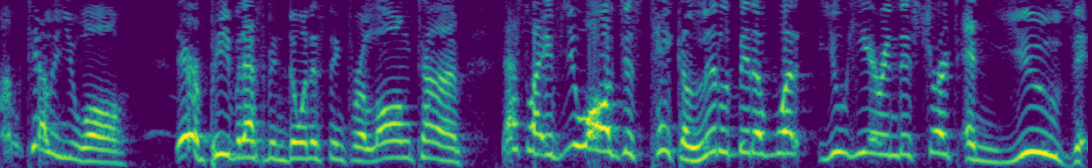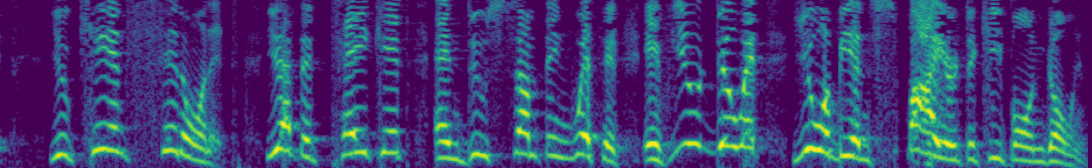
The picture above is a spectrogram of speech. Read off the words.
I'm telling you all, there are people that's been doing this thing for a long time. That's why if you all just take a little bit of what you hear in this church and use it, you can't sit on it. You have to take it and do something with it. If you do it, you will be inspired to keep on going.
